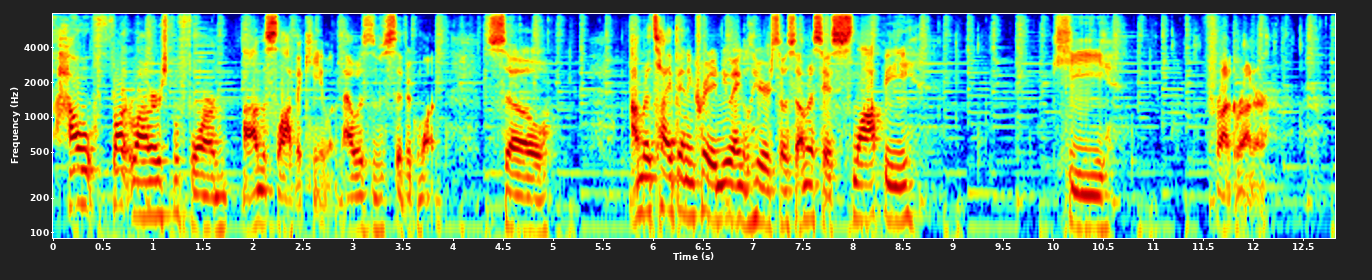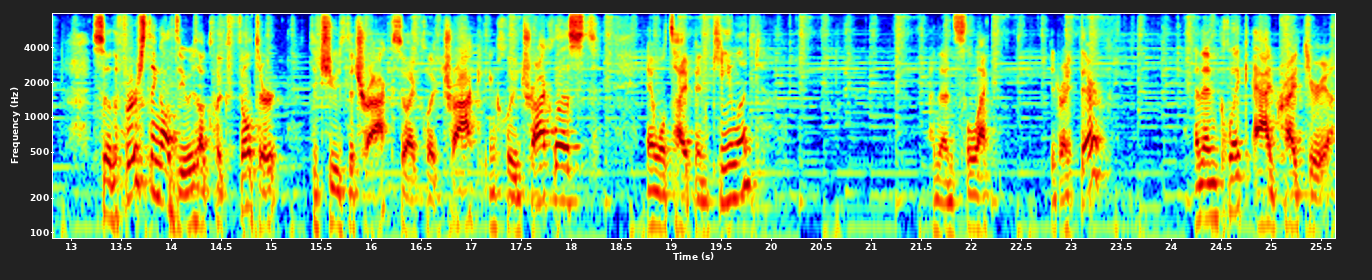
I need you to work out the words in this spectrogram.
how front runners perform on the at Keeneland. That was the specific one. So I'm gonna type in and create a new angle here. So, so I'm gonna say sloppy key front runner. So the first thing I'll do is I'll click filter to choose the track. So I click track, include track list, and we'll type in Keeneland, and then select it right there, and then click add criteria.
